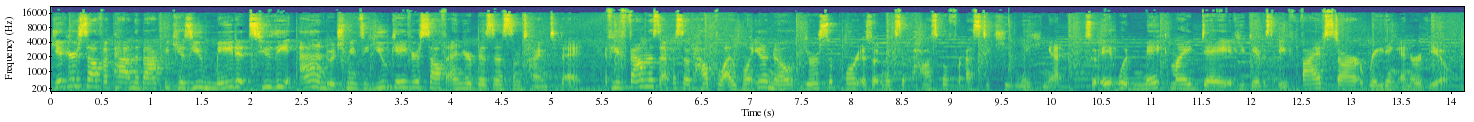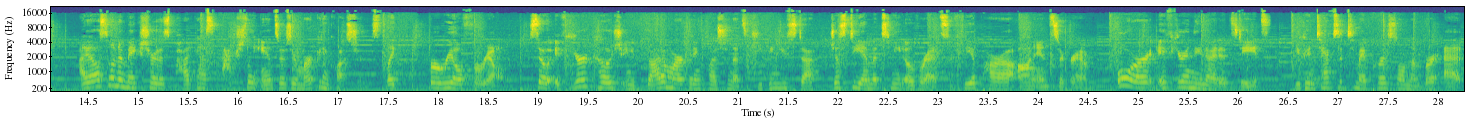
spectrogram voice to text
Give yourself a pat on the back because you made it to the end, which means you gave yourself and your business some time today. If you found this episode helpful, I want you to know your support is what makes it possible for us to keep making it. So it would make my day if you gave us a five star rating and review. I also want to make sure this podcast actually answers your marketing questions, like for real, for real. So if you're a coach and you've got a marketing question that's keeping you stuck, just DM it to me over at Sophia Para on Instagram. Or if you're in the United States, you can text it to my personal number at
